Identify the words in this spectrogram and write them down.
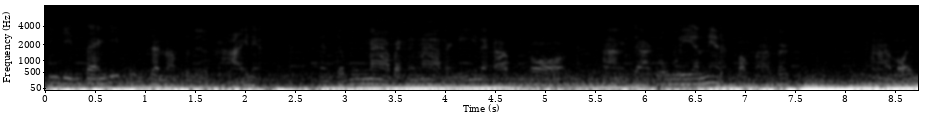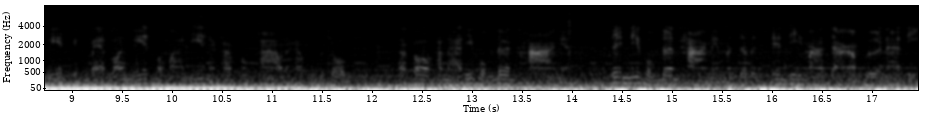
ที่ดินแปลงที่ผมจะนำเสนอขายเนี่ย มันจะมุ่งหน้าไปข้างหน้าทางนี้นะครับ ก็ห่างจากโรงเรียนเนี่ยประมาณสัก 500 เมตรถึง 800 เมตรประมาณนี้นะครับคร่าวๆนะครับคุณผู้ชม แล้วก็ขณะที่ผมเดินทางเนี่ย เส้นที่ผมเดินทางเนี่ยมันจะเป็นเส้นที่มาจากอำเภอนาดี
